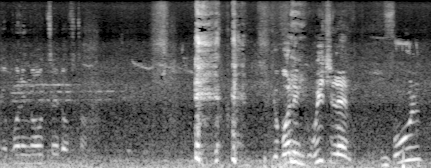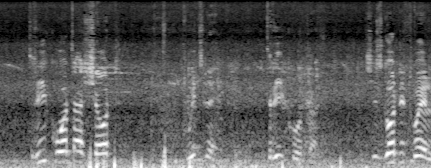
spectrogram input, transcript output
You're bowling outside of stump. You're bowling which length? Full, three quarter, short. Which length? Three quarter. She's got it well.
